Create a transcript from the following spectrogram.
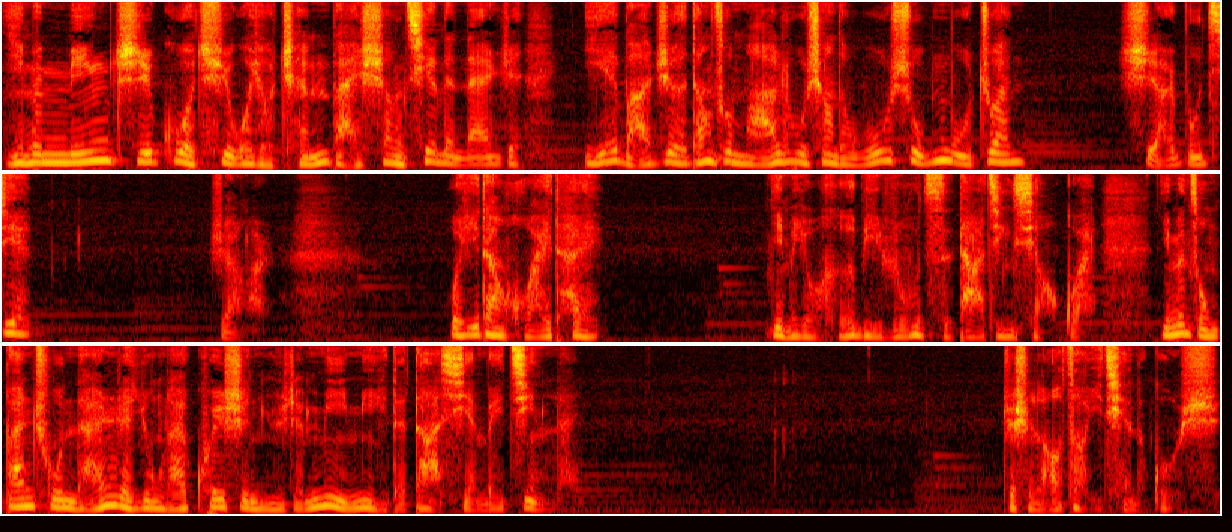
你们明知过去我有成百上千的男人，也把这当做马路上的无数木砖，视而不见。然而，我一旦怀胎。你们又何必如此大惊小怪？你们总搬出男人用来窥视女人秘密的大显微镜来。这是老早以前的故事。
